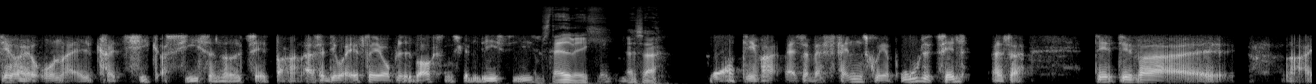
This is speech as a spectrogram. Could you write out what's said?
det var jo under al kritik at sige sådan noget til et barn. Altså, det var efter, jeg var blevet voksen, skal det lige sige. Jamen, stadigvæk. Altså, Ja, det var, altså, hvad fanden skulle jeg bruge det til? Altså, det, det var, øh, nej,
